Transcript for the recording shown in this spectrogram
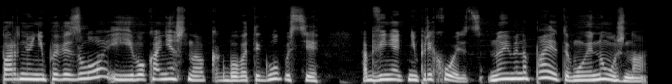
парню не повезло, и его, конечно, как бы в этой глупости обвинять не приходится. Но именно поэтому и нужно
